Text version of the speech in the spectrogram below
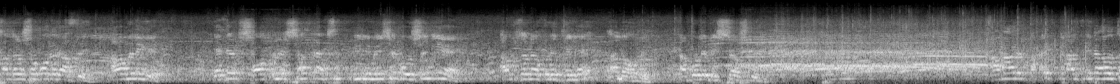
সাধারণ সম্পাদক আছে, আওয়ামী লীগের। এদের সকলের সাথে একসাথে মিলেমিশে বসে নিয়ে আলোচনা করে দিলে ভালো হবে। আমি বলে বিশ্বাস করি আমার ভাই কাজী রাউত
